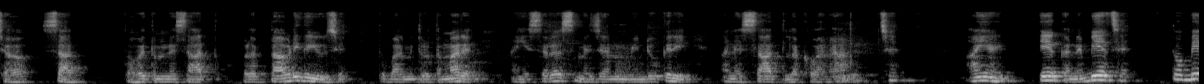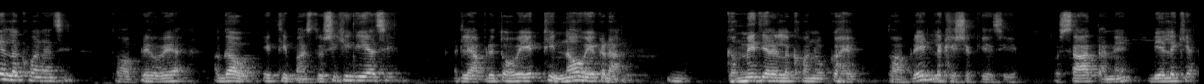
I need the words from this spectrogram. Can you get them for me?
છ, સાત. તો હવે તમને સાત ઓળખતા આવડી ગયું છે. તો બાળ મિત્રો તમારે અહીં સરસ મજાનું મીંડું કરી અને સાત લખવાના છે. અહીંયા એક અને બે છે. તો બે લખવાના છે. તો આપણે હવે અગાઉ એકથી પાંચ તો શીખી ગયા છે. એટલે આપણે તો હવે એકથી નવ એકડા ગમે ત્યારે લખવાનો કહે તો આપણે લખી શકીએ છીએ. તો સાત અને બે લખ્યા.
